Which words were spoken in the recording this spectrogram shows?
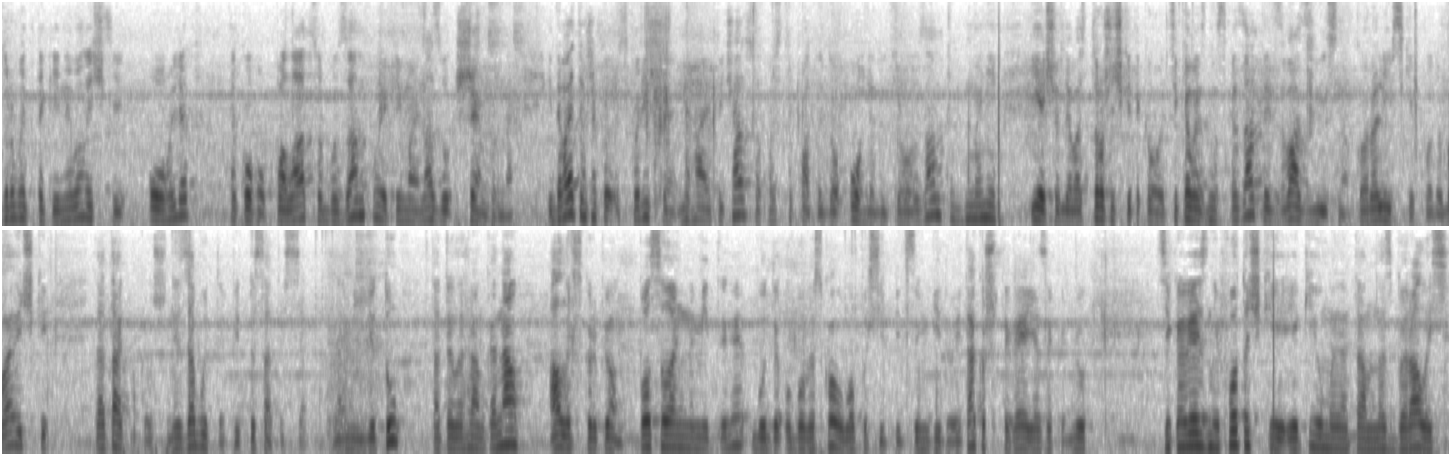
зробити такий невеличкий огляд такого палацу або замку, який має назву Шембурна. І давайте вже скоріше не гаяти часу, приступати до огляду цього замку. Мені є що для вас трошечки такого цікавезно сказати. З вас, звісно, королівські вподобаючки. Та також не забудьте підписатися на мій YouTube та телеграм-канал Алекс Скорпіон. Посилання на мій ТГ буде обов'язково в описі під цим відео. І також в ТГ я закріплю цікавезні фоточки, які у мене там назбирались.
